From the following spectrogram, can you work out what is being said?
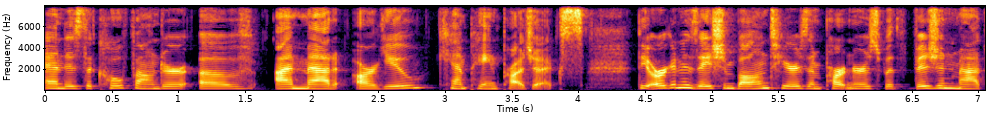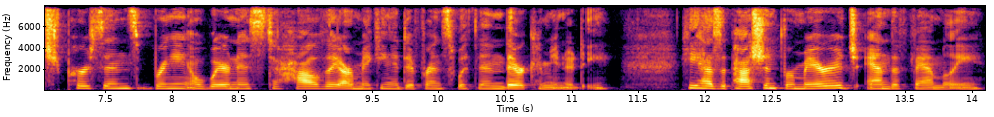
and is the co founder of I'm Mad Are You campaign projects. The organization volunteers and partners with vision matched persons, bringing awareness to how they are making a difference within their community. He has a passion for marriage and the family.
